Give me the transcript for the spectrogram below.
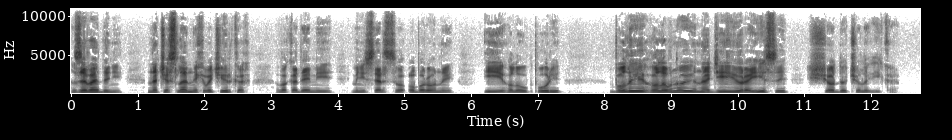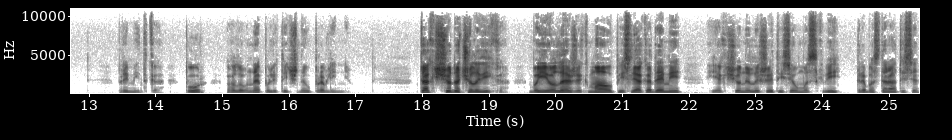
заведені на численних вечірках в Академії Міністерства оборони і Головпурі, були головною надією Раїси щодо чоловіка. Примітка. Пур головне політичне управління. Так щодо чоловіка, бо її Олежик мав після академії, якщо не лишитися в Москві, треба старатися,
